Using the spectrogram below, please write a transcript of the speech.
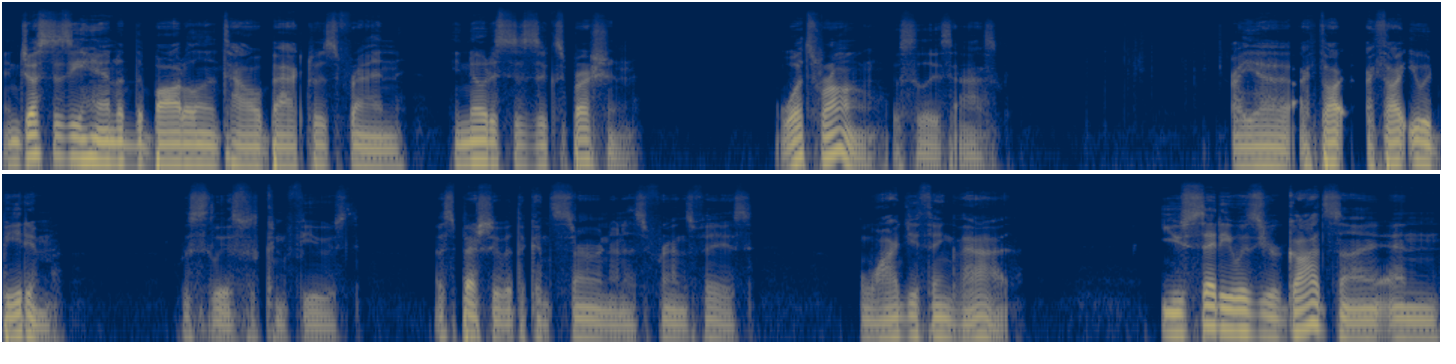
and just as he handed the bottle and the towel back to his friend, he noticed his expression. What's wrong? Lucilius asked. I uh I thought I thought you would beat him. Lucilius was confused, especially with the concern on his friend's face. Why'd you think that? You said he was your godson and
